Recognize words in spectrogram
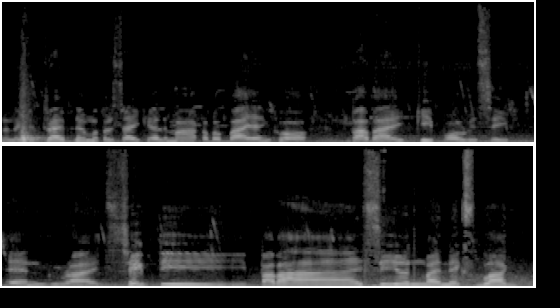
na nag-drive ng motorcycle, mga kababayan ko. Bye-bye. Keep always safe and ride safety. Bye-bye. See you in my next vlog.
